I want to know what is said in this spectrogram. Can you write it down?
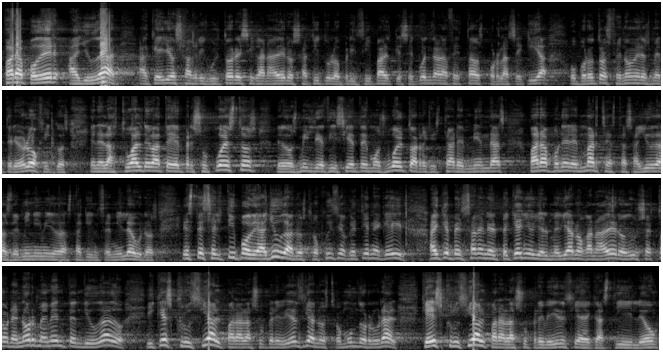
para poder ayudar a aquellos agricultores y ganaderos a título principal que se encuentran afectados por la sequía o por otros fenómenos meteorológicos. En el actual debate de presupuestos de 2017 hemos vuelto a registrar enmiendas para poner en marcha estas ayudas de minimis de hasta 15.000 euros. Este es el tipo de ayuda, a nuestro juicio, que tiene que ir. Hay que pensar en el pequeño y el mediano ganadero de un sector enormemente endeudado y que es crucial para la supervivencia de nuestro mundo rural, que es crucial para la supervivencia de Castilla y León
